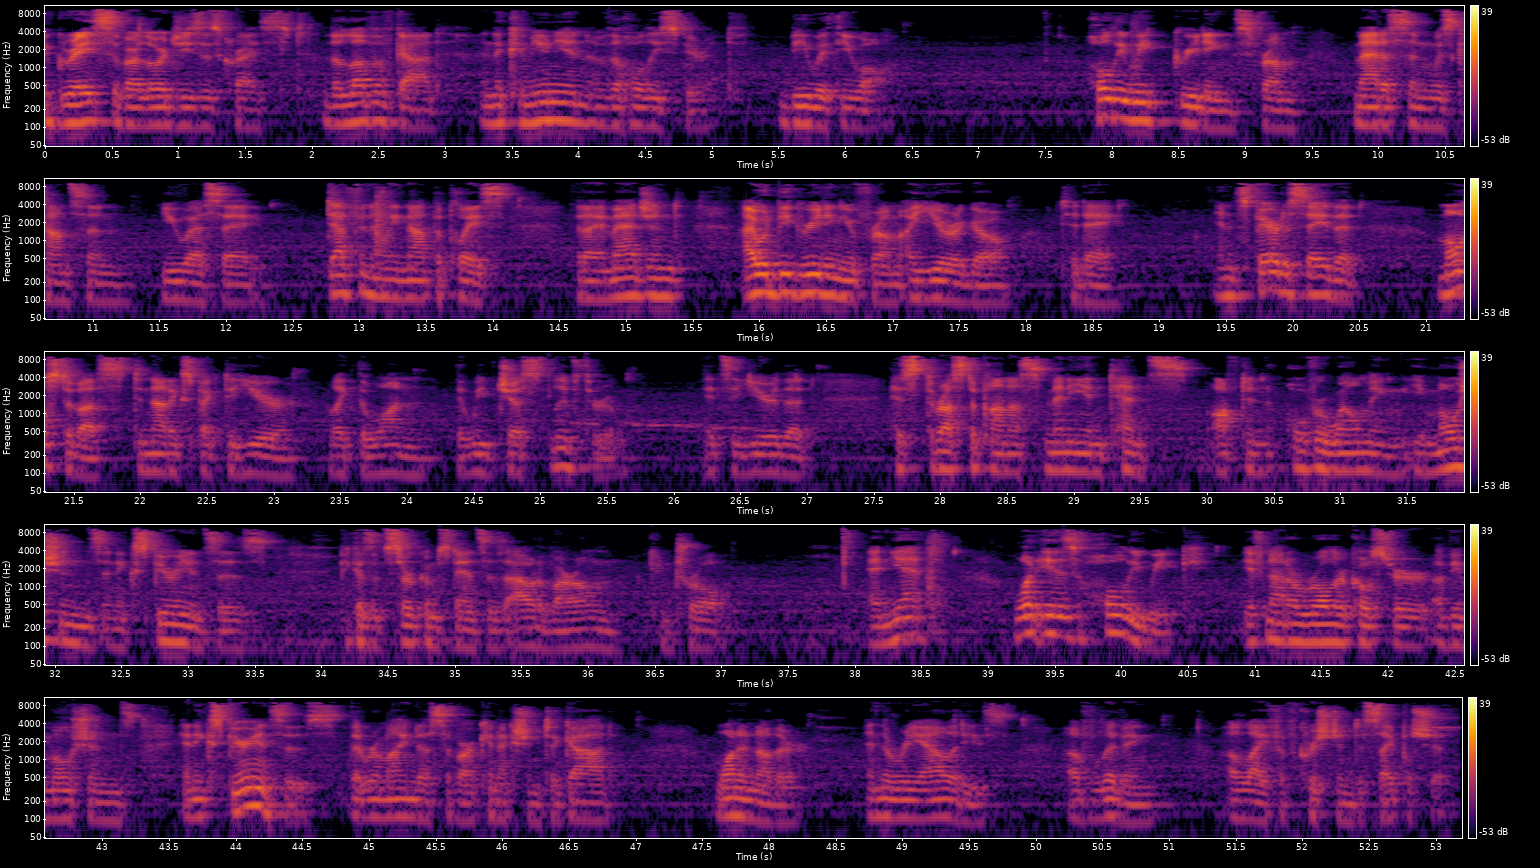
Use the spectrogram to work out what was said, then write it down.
The grace of our Lord Jesus Christ, the love of God, and the communion of the Holy Spirit be with you all. Holy Week greetings from Madison, Wisconsin, USA. Definitely not the place that I imagined I would be greeting you from a year ago today. And it's fair to say that most of us did not expect a year like the one that we've just lived through. It's a year that has thrust upon us many intense, often overwhelming emotions and experiences because of circumstances out of our own control. And yet, what is Holy Week if not a roller coaster of emotions and experiences that remind us of our connection to God, one another, and the realities of living a life of Christian discipleship?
